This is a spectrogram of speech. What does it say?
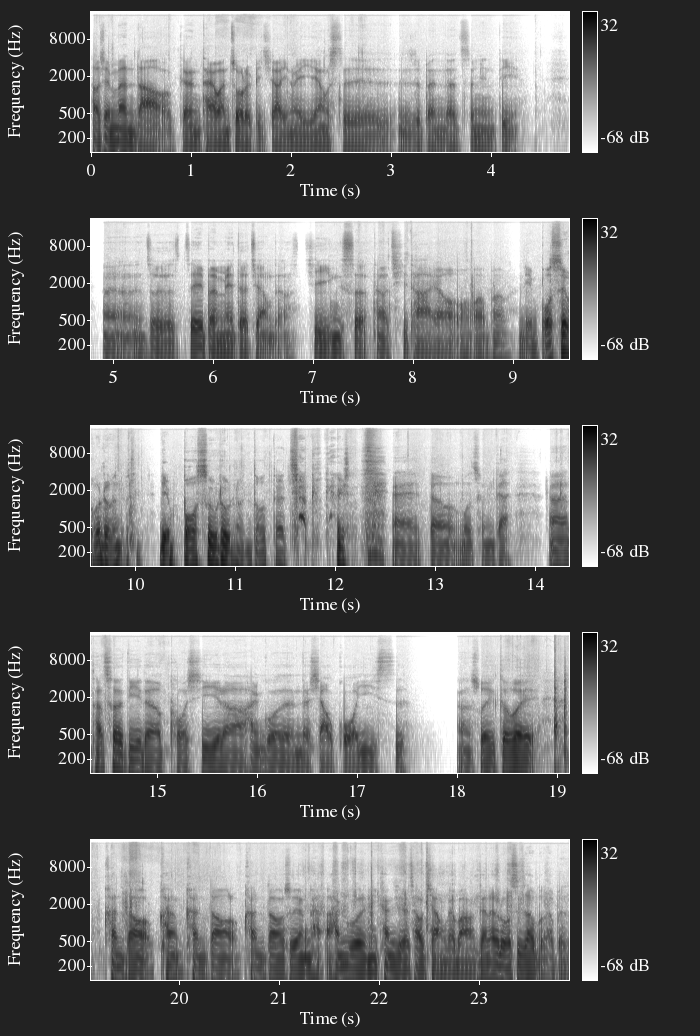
朝鲜半岛跟台湾做了比较，因为一样是日本的殖民地。嗯，这这一本没得奖的基因社，还有其他要不连博士论文连博士论文都得奖，哎的木村干。嗯，他彻底的剖析了韩国人的小国意识，嗯，所以各位看到看看到看到，虽然韩国人你看起来超强的吧，但俄罗斯差不呃不是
